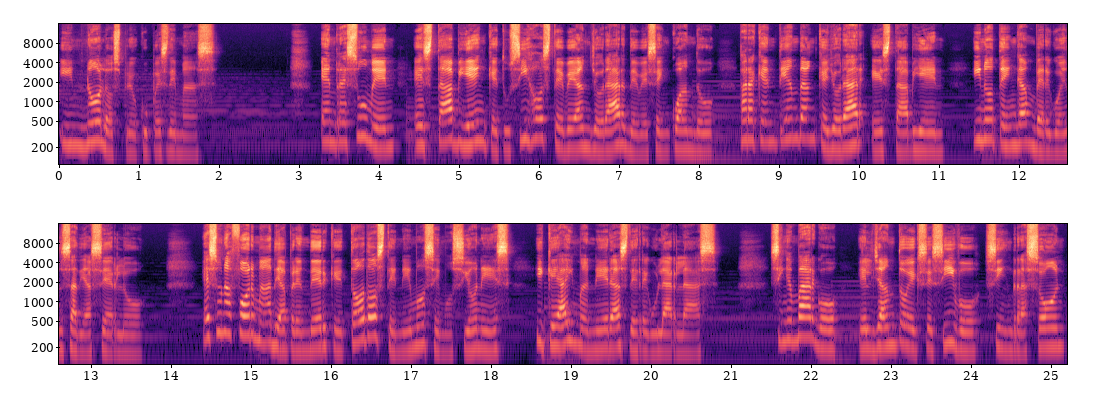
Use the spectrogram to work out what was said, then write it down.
y no los preocupes de más. En resumen, está bien que tus hijos te vean llorar de vez en cuando, para que entiendan que llorar está bien y no tengan vergüenza de hacerlo. Es una forma de aprender que todos tenemos emociones y que hay maneras de regularlas. Sin embargo, el llanto excesivo, sin razón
